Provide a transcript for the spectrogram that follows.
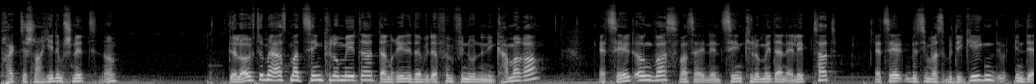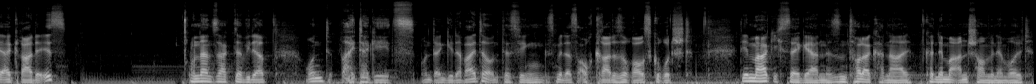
praktisch nach jedem Schnitt, ne? Der läuft immer erstmal 10 Kilometer, dann redet er wieder 5 Minuten in die Kamera, erzählt irgendwas, was er in den 10 Kilometern erlebt hat, erzählt ein bisschen was über die Gegend, in der er gerade ist. Und dann sagt er wieder, und weiter geht's. Und dann geht er weiter und deswegen ist mir das auch gerade so rausgerutscht. Den mag ich sehr gerne. Das ist ein toller Kanal. Könnt ihr mal anschauen, wenn ihr wollt.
